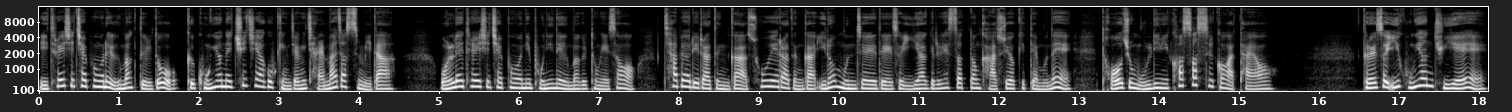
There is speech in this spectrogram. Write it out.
이 트레이시 채프먼의 음악들도 그 공연의 취지하고 굉장히 잘 맞았습니다. 원래 트레이시 채프먼이 본인의 음악을 통해서 차별이라든가 소외라든가 이런 문제에 대해서 이야기를 했었던 가수였기 때문에 더 좀 울림이 컸었을 것 같아요. 그래서 이 공연 뒤에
